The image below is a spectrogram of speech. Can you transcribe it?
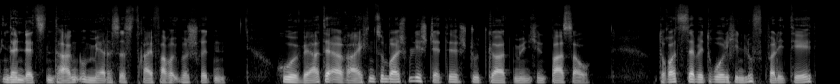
in den letzten Tagen um mehr als das Dreifache überschritten. Hohe Werte erreichen zum Beispiel die Städte Stuttgart, München, Passau. Trotz der bedrohlichen Luftqualität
